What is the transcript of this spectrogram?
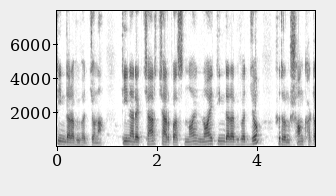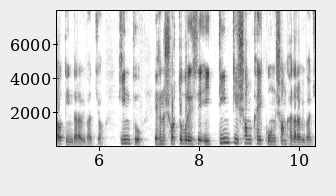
তিন দ্বারা বিভাজ্য না। তিন আর এক চার চার পাঁচ নয় নয় তিন দ্বারা বিভাজ্য, সুতরাং সংখ্যাটাও তিন দ্বারা বিভাজ্য। কিন্তু এখানে শর্ত বলে বলেছে এই তিনটি সংখ্যাই কোন সংখ্যা দ্বারা বিভাজ্য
